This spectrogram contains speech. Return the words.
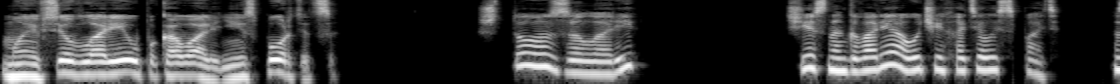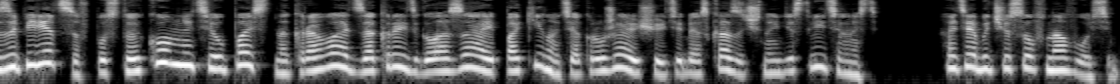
Мы все в ларе упаковали, не испортится. Что за лари? Честно говоря, очень хотелось спать. Запереться в пустой комнате, упасть на кровать, закрыть глаза и покинуть окружающую тебя сказочную действительность хотя бы часов на восемь.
